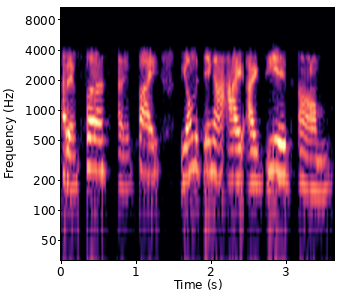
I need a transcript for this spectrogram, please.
I didn't fuss. I didn't fight. The only thing I, I, I did um,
